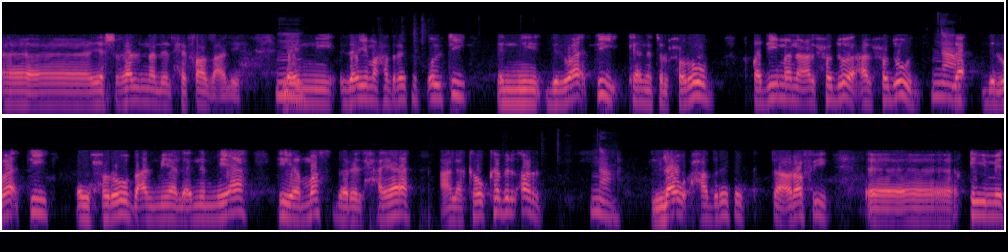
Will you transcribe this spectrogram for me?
آه، يشغلنا للحفاظ عليه. لأن زي ما حضرتك قلتي إن دلوقتي كانت الحروب قديما على الحدود على الحدود. نعم. لا دلوقتي الحروب على المياه لأن المياه هي مصدر الحياة على كوكب الأرض. نعم. لو حضرتك تعرفي آه، قيمة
